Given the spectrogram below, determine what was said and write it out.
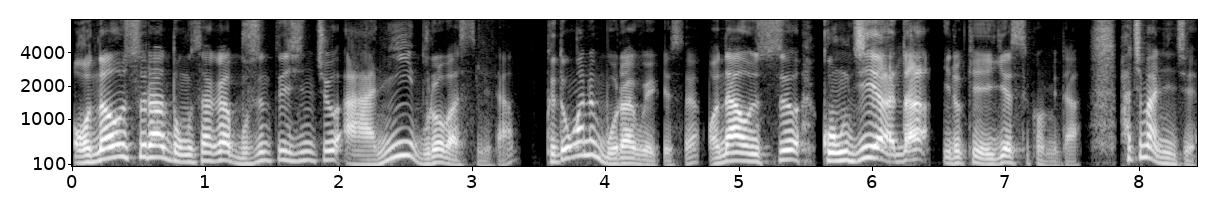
어나운스란 동사가 무슨 뜻인 줄 아니? 물어봤습니다. 그동안은 뭐라고 얘기했어요? 어나운스 공지하다 이렇게 얘기했을 겁니다. 하지만 이제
